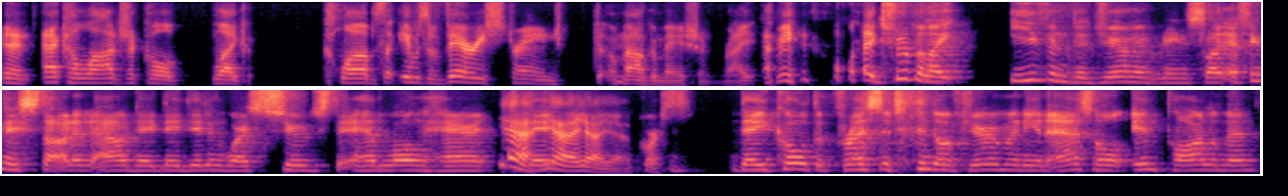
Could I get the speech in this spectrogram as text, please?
and ecological like clubs. Like it was a very strange amalgamation, right? I mean, like True, but like even the German Greens, like I think they started out, they they didn't wear suits, they had long hair. yeah, they, yeah, yeah, yeah. Of course. they called the president of Germany an asshole in parliament.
